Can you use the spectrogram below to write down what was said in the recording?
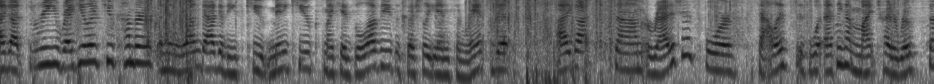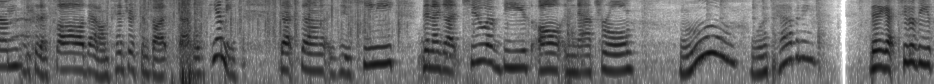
I got three regular cucumbers and then one bag of these cute mini cukes. My kids love these, especially in some ranch dip. I got some radishes for salads is what I think I might try to roast some because I saw that on Pinterest and thought that looks yummy. Got some zucchini. Then I got two of these all natural. Ooh, what's happening? Then I got two of these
